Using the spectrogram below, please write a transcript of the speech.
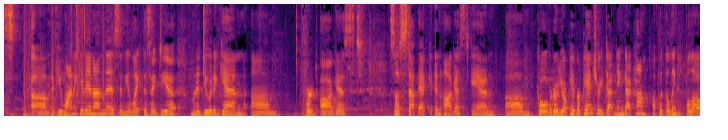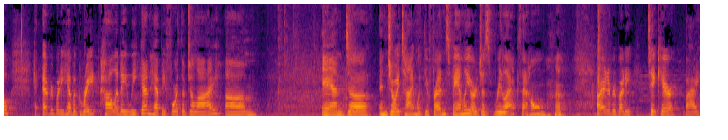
um, if you want to get in on this and you like this idea, I'm going to do it again um, for August. So stop back in August and um, go over to yourpaperpantry.ning.com. I'll put the link below. Everybody have a great holiday weekend. Happy 4th of July. Um, and uh, enjoy time with your friends, family, or just relax at home. All right, everybody. Take care. Bye.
